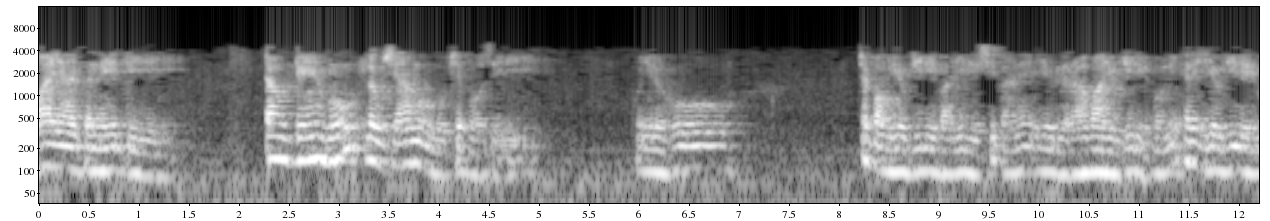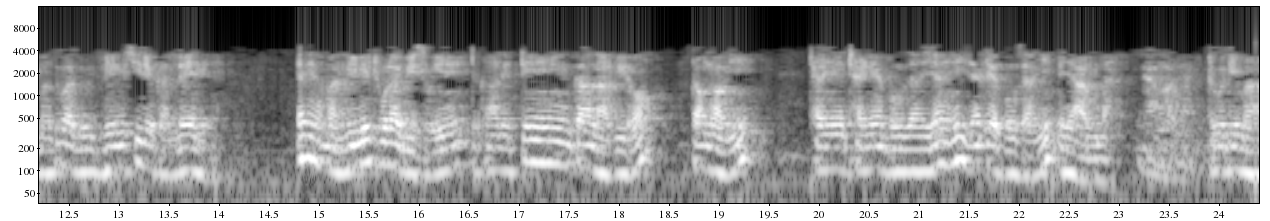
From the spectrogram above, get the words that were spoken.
ဝါယံစနေတီတောင့်တင်းမှုလှုပ်ရှားမှုကိုဖြစ်ပေါ်စေ၏ဘုန်းကြီးတို့ဟိုစက်ပေါင်ယုတ်ကြီးတွေပါကြီးတွေရှိပါနဲ့ယုတ်ရာဘာယုတ်ကြီးတွေပေါ့နိအဲ့ဒီယုတ်ကြီးတွေမှာသူကသူလေမရှိတဲ့ကလဲနေတယ်အဲ့ဒီမှာလေလေးထိုးလိုက်ပြီဆိုရင်ဒီခါလေးတင်းကားလာပြီးတော့တောင်းတော့ကြီးထိုင်ရင်ထိုင်တဲ့ပုံစံရရင်ရက်တဲ့ပုံစံကြီးမရဘူးလားရပါပါဒီဒီမှာ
